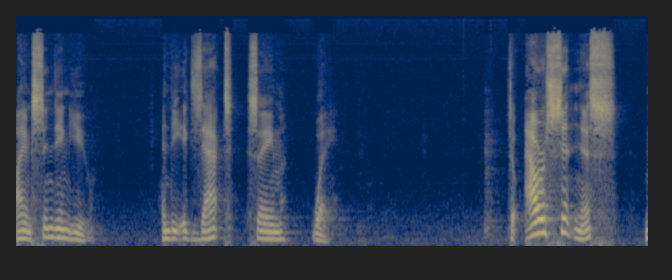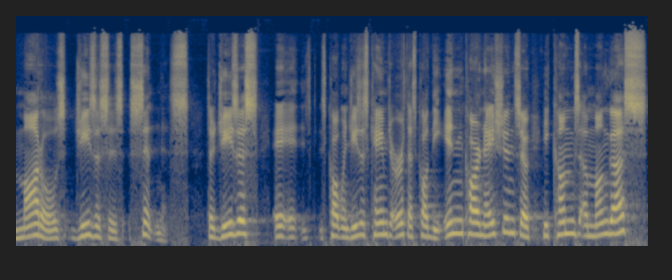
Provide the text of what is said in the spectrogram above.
I am sending you, in the exact same way. So our sentness models Jesus' sentness. So Jesus, it's called when Jesus came to earth, that's called the incarnation. So he comes among us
